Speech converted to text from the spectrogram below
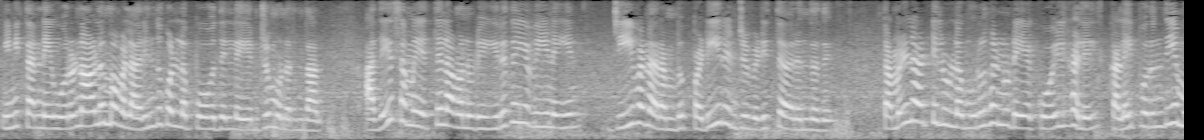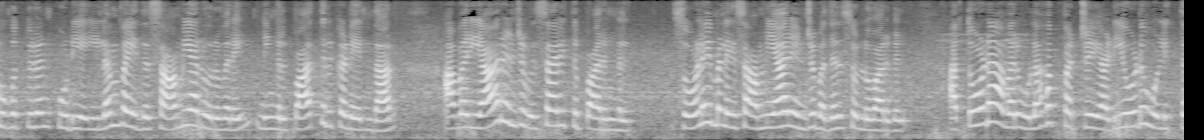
இனி தன்னை ஒரு நாளும் அவள் அறிந்து கொள்ளப் போவதில்லை என்றும் உணர்ந்தான். அதே சமயத்தில் அவனுடைய இருதய வீணையின் ஜீவநரம்பு படீரென்று வெடித்து அருந்தது. தமிழ்நாட்டில் உள்ள முருகனுடைய கோயில்களில் கலை பொருந்திய முகத்துடன் கூடிய இளம் வயது சாமியார் ஒருவரை நீங்கள் பார்த்திருக்க நேர்ந்தால் அவர் யார் என்று விசாரித்து பாருங்கள். சோலைமலை சாமியார் என்று பதில் சொல்லுவார்கள். அத்தோடு அவர் உலகப்பற்றை அடியோடு ஒழித்த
